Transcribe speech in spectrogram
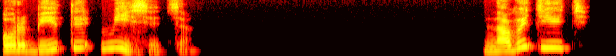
орбіти місяця. Наведіть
